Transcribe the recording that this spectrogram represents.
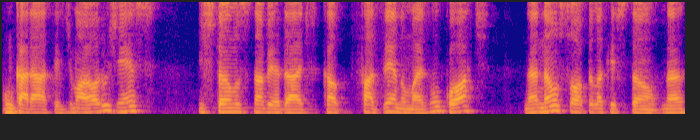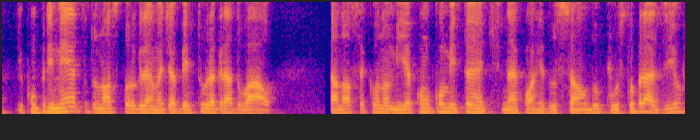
um caráter de maior urgência. Estamos, na verdade, fazendo mais um corte, né, não só pela questão né, de cumprimento do nosso programa de abertura gradual da nossa economia concomitante né, com a redução do custo Brasil,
